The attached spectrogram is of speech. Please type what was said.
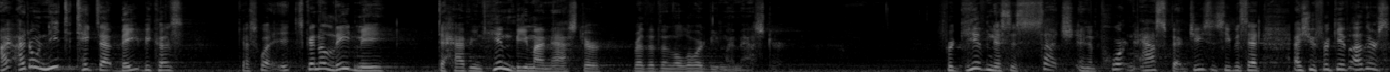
I, I don't need to take that bait because guess what? It's going to lead me to having him be my master rather than the Lord be my master. Forgiveness is such an important aspect. Jesus even said, as you forgive others,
